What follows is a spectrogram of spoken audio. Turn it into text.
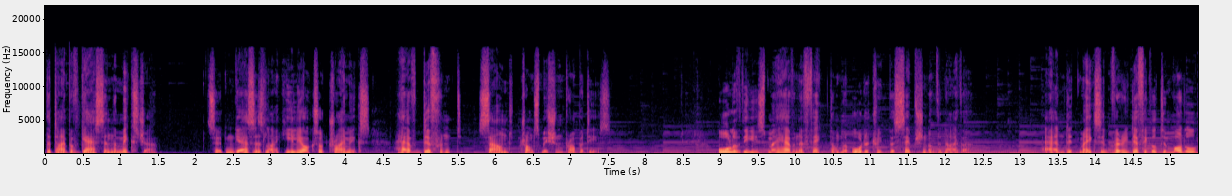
the type of gas in the mixture. Certain gases like heliox or trimix have different sound transmission properties. All of these may have an effect on the auditory perception of the diver, and it makes it very difficult to model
